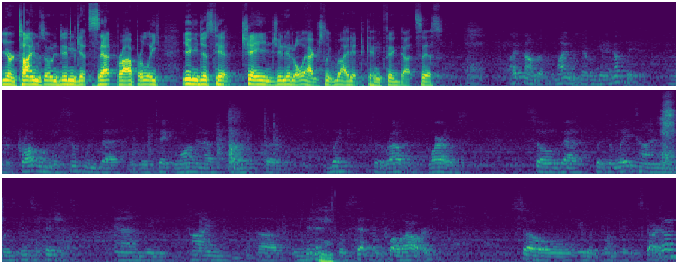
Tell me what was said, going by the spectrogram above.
your time zone didn't get set properly, you can just hit change and it'll actually write it to config.sys. I found that mine was never getting updated, and the problem was simply that it would take long enough to make the link to the router wireless, so that the delay time was insufficient, and the time uh, in minutes was set for 12 hours. So it would come, it would start up,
